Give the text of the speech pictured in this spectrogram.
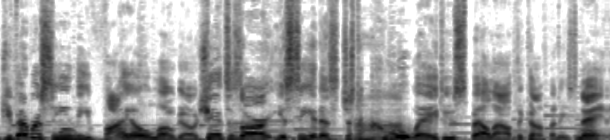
If you've ever seen the VAIO logo, chances are you see it as just a uh -huh. cool way to spell out the company's name.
